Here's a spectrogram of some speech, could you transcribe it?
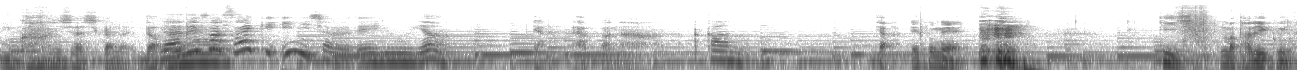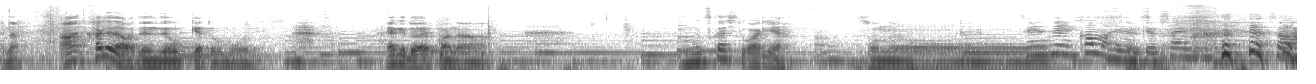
もう感謝しかない。だからさ最近イニシャルで言うやん。いややっぱな。あかんの？いやえっとね T 氏まあタリー君やな。あ彼らは全然 OK やと思うねやけどやっぱな難しいとこあるやんその全然かまへんけど先最近その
